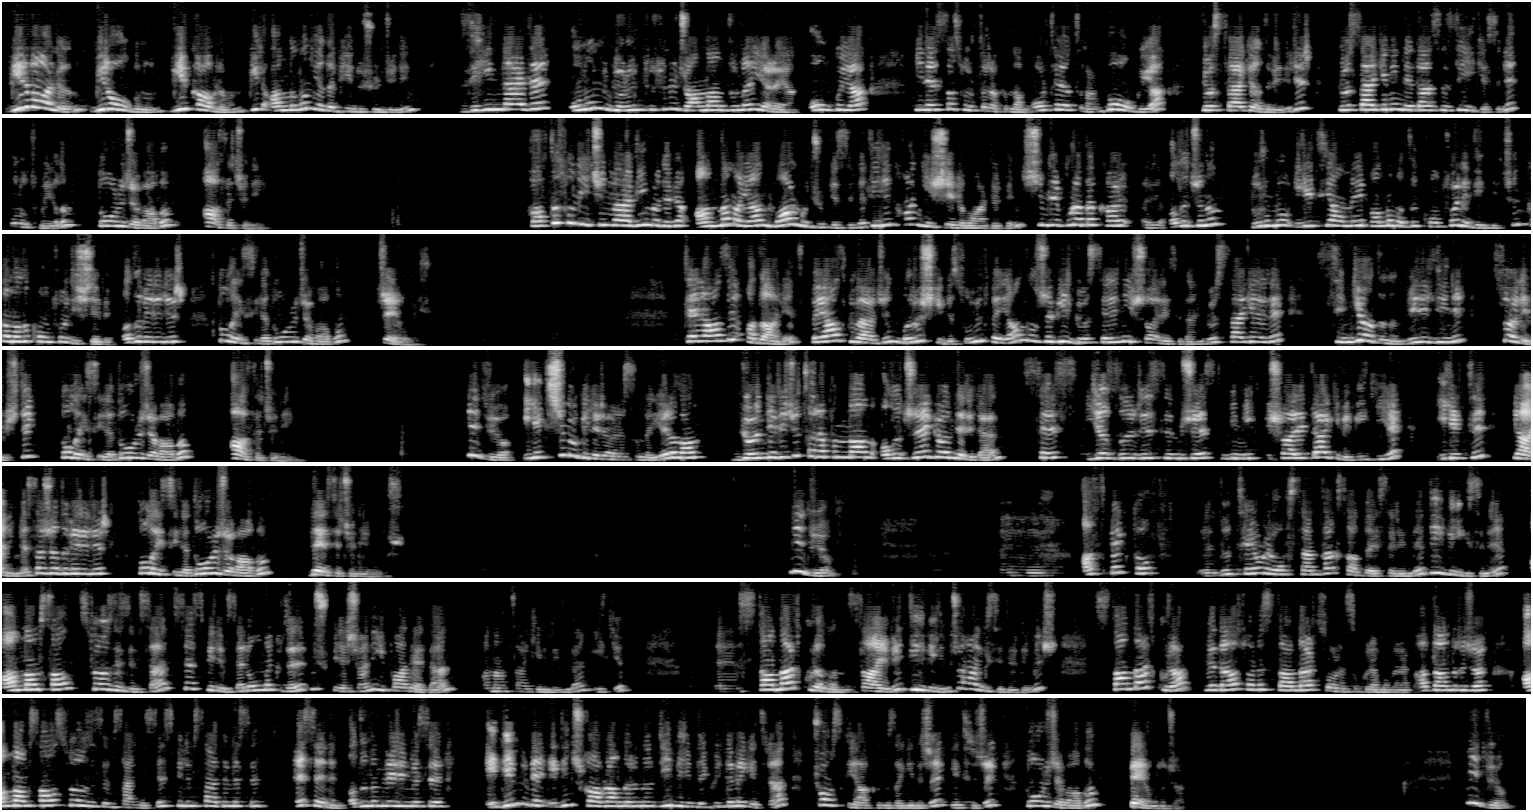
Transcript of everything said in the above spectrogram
Bir varlığın, bir olgunun, bir kavramın, bir anlamın ya da bir düşüncenin zihinlerde onun görüntüsünü canlandırmaya yarayan olguya yine Saussure tarafından ortaya atılan bu olguya gösterge adı verilir. Göstergenin nedensizliği ilkesini unutmayalım. Doğru cevabım A seçeneği. Hafta sonu için verdiğim ödevi anlamayan var mı cümlesinde dilin hangi işlevi vardır demiş. Şimdi burada kar, e, alıcının durumu iletiyi anlayıp anlamadığı kontrol edildiği için kanalı kontrol işlevi adı verilir. Dolayısıyla doğru cevabım C olur. Terazi, adalet, beyaz güvercin, barış gibi soyut ve yalnızca bir göstereni işaret eden göstergelere simge adının verildiğini söylemiştik. Dolayısıyla doğru cevabım A seçeneği. Ne diyor? İletişim ögeleri arasında yer alan gönderici tarafından alıcıya gönderilen ses, yazı, resim, jest, mimik, işaretler gibi bilgiye ileti yani mesaj adı verilir. Dolayısıyla doğru cevabım D seçeneği olur. Ne diyor? Ee, Aspect of e, The Theory of Syntax adlı eserinde dil bilgisini anlamsal, söz dizimsel, ses bilimsel olmak üzere üç bileşeni ifade eden anahtar kelimelerinden ilki. Ee, standart kuramının sahibi dil bilimci hangisidir demiş. Standart kuram ve daha sonra standart sonrası kuram olarak adlandıracak anlamsal söz dizimsel ve ses bilimsel demesi, eserinin adının verilmesi, edim ve edinç kavramlarını dil bilimde gündeme getiren Chomsky aklımıza gelecek, getirecek. Doğru cevabım B olacak. Ne?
